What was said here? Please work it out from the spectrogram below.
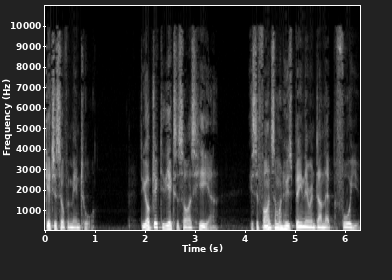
get yourself a mentor. The object of the exercise here is to find someone who's been there and done that before you.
